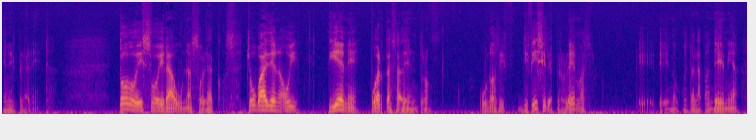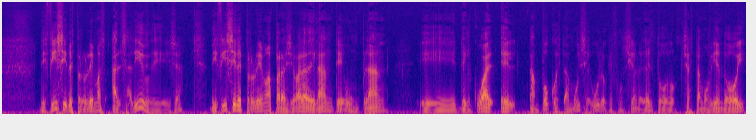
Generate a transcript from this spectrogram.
en el planeta. Todo eso era una sola cosa. Joe Biden hoy tiene puertas adentro unos difíciles problemas, eh, teniendo en cuenta la pandemia, difíciles problemas al salir de ella, difíciles problemas para llevar adelante un plan eh, del cual él tampoco está muy seguro que funcione del todo. Ya estamos viendo hoy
